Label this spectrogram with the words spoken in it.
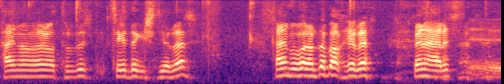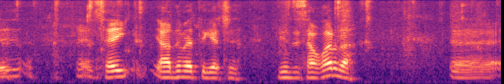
Kaynanalar oturdu, çekirdek işliyorlar. Kayınbabalar da bakıyorlar. Ben hariç e, e, şey yardım etti gerçi. Gizli saklar da. Ee,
